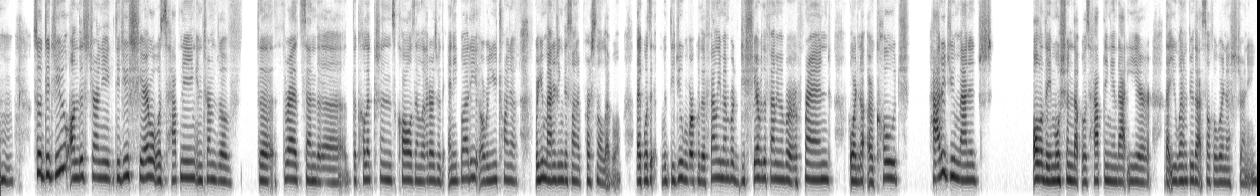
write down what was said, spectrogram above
Mm-hmm. So did you on this journey, did you share what was happening in terms of the threats and the the collections calls and letters with anybody? Or were you trying to were you managing this on a personal level? Like was it did you work with a family member? Did you share with a family member or a friend or a coach? How did you manage all of the emotion that was happening in that year that you went through that self-awareness journey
